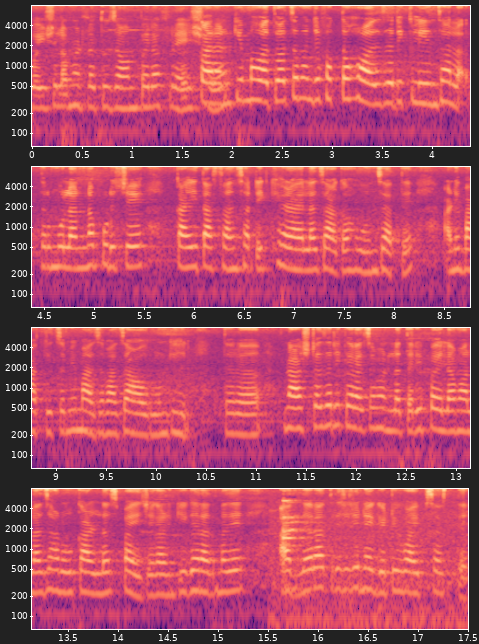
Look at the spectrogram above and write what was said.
वैशूला म्हटलं तू जाऊन पहिला फ्रेश कारण की महत्त्वाचं म्हणजे फक्त हॉल जरी क्लीन झाला तर मुलांना पुढचे काही तासांसाठी खेळायला जागा होऊन जाते आणि बाकीचं मी माझं माझं आवरून घेईल तर नाश्ता जरी करायचा म्हटलं तरी पहिला मला झाडू काढलंच पाहिजे. कारण की घरामध्ये आदल्या रात्रीची जी निगेटिव्ह वाईब्स असते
